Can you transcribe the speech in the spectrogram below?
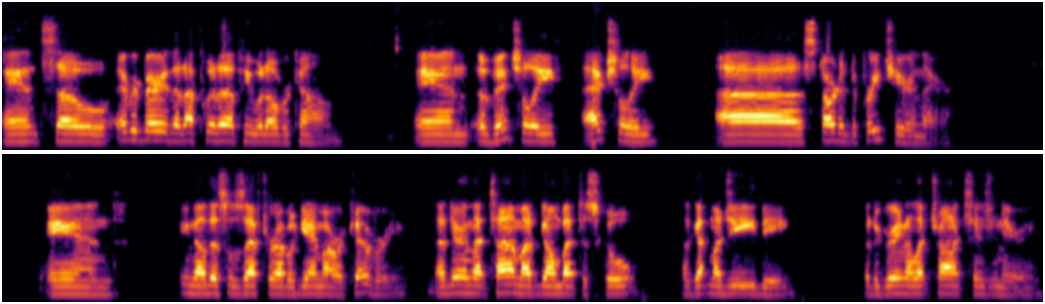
And so every barrier that I put up, He would overcome. And eventually, actually, I started to preach here and there. And, you know, this was after I began my recovery. Now, during that time, I'd gone back to school. I got my GED, a degree in electronics engineering,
